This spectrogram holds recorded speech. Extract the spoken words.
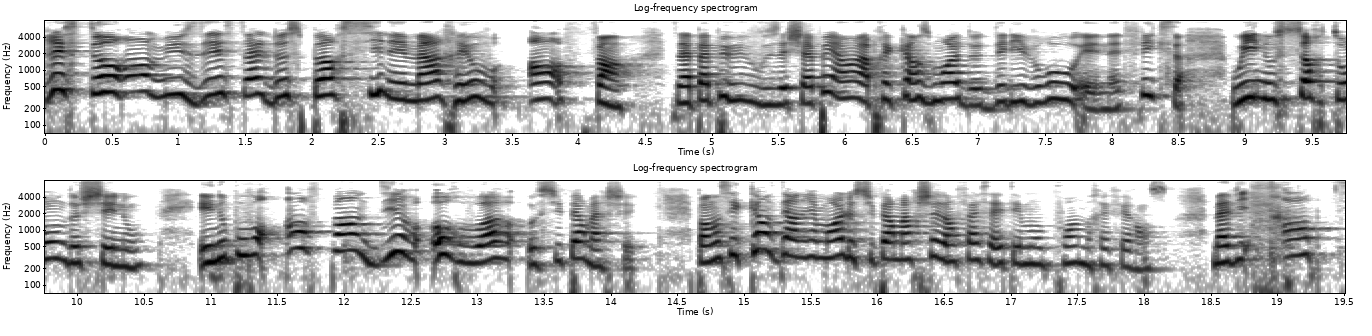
restaurants, musées, salles de sport, cinéma réouvrent enfin. Ça n'a pas pu vous échapper, hein, après 15 mois de Deliveroo et Netflix. Oui, nous sortons de chez nous. Et nous pouvons enfin dire au revoir au supermarché. Pendant ces 15 derniers mois, le supermarché d'en face a été mon point de référence. Ma vie entière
